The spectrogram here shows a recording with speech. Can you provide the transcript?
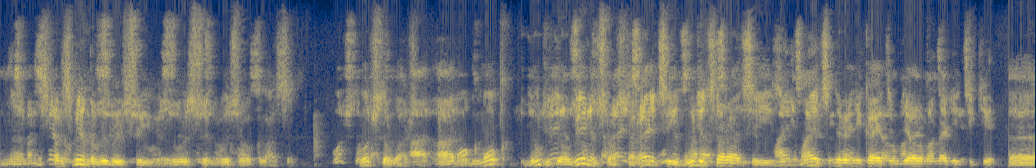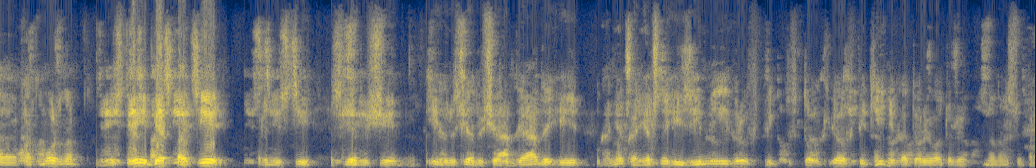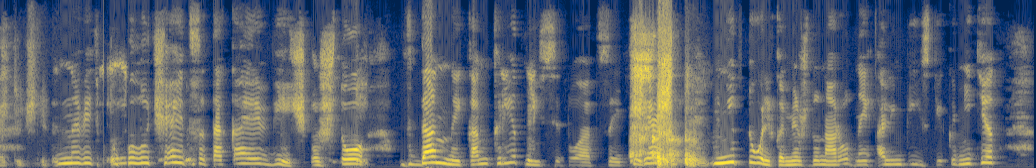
на спортсменов высшей, высшей, высшего класса. Вот что, вот что важно. А, а МОК будет, я уверен, что он старается и будет стараться, и занимается наверняка этим делом аналитики, э, как можно быстрее, без потерь провести следующие игры, следующие Олимпиады и, конечно, и зимние игры в, в, Токио, в Пекине, которые вот уже на носу практически. Но ведь получается такая вещь, что в данной конкретной ситуации теряет не только Международный Олимпийский комитет,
